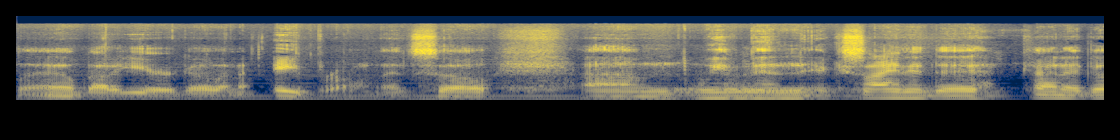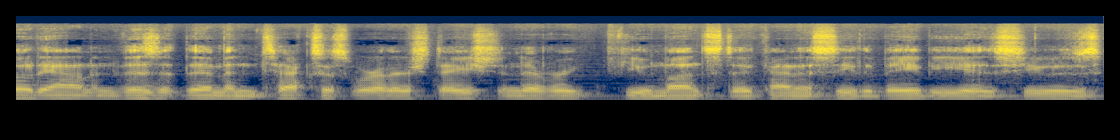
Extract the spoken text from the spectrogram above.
well, about a year ago in April. And so um, we've been excited to kind of go down and visit them in Texas where they're stationed every few months to kind of see the baby as she was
